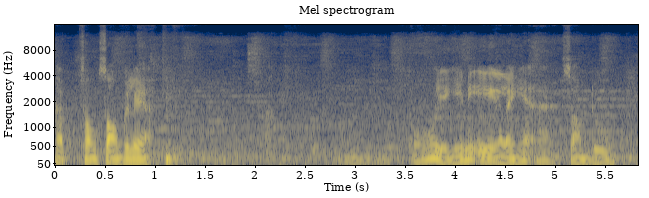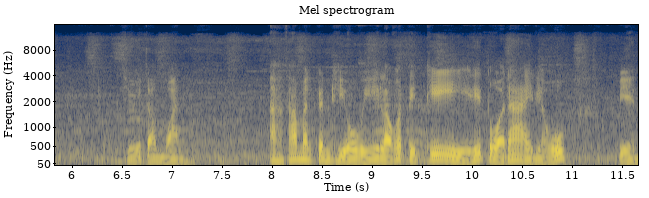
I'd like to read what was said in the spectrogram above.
แบบส่องส่องไปเลยอะโอ้อย่างนี้นี่เองอะไรเงี้ยส่องดูชีวิตประจำวันอะถ้ามันเป็น POV เราก็ติดที่ที่ตัวได้เดี๋ยวเปลี่ยน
